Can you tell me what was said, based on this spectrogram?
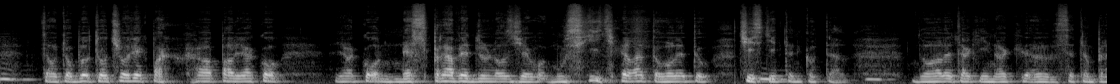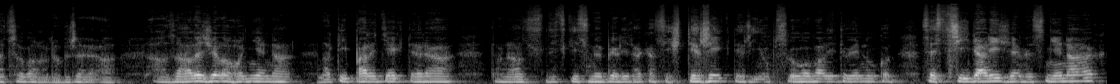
Mm-hmm. To, to, byl, to člověk pak chápal jako, jako nespravedlnost, že musí dělat tohletu, čistit mm-hmm. ten kotel. Mm-hmm. No ale tak jinak eh, se tam pracovalo dobře a, a záleželo hodně na, na té partě, která, to nás vždycky jsme byli tak asi čtyři, kteří obsluhovali tu jednu, se střídali, že ve směnách.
